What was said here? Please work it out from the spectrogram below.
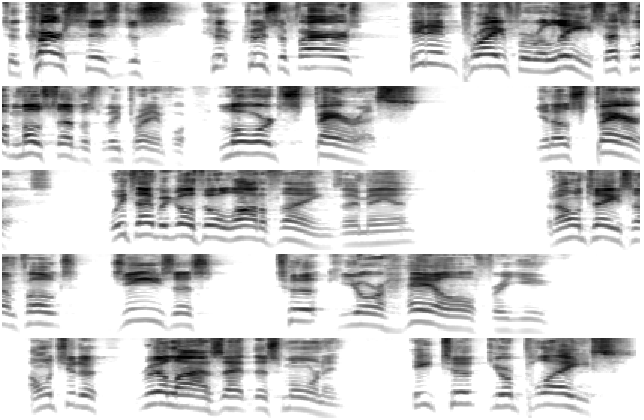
to curse his crucifiers. He didn't pray for release. That's what most of us would be praying for. Lord, spare us. You know, spare us. We think we go through a lot of things, amen. But I want to tell you something, folks. Jesus took your hell for you. I want you to realize that this morning. He took your place,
